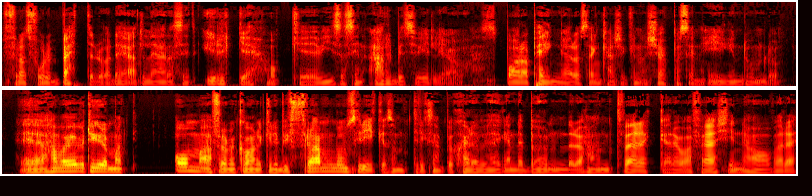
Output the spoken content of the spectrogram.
för att få det bättre då, det är att lära sig ett yrke och eh, visa sin arbetsvilja och spara pengar och sen kanske kunna köpa sig en egendom då. Eh, han var övertygad om att om afroamerikaner kunde bli framgångsrika som till exempel självägande bönder och hantverkare och affärsinnehavare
